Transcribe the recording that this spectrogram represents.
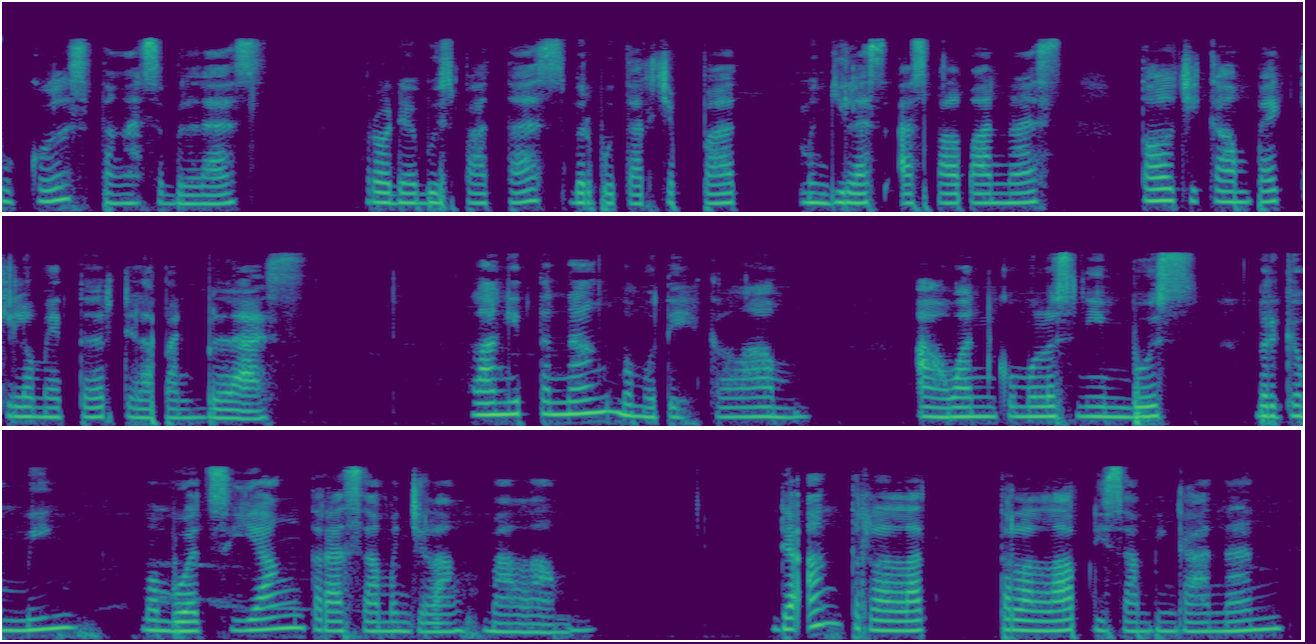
Pukul setengah sebelas, roda bus patas berputar cepat menggilas aspal panas tol Cikampek kilometer 18. Langit tenang memutih kelam. Awan kumulus nimbus bergeming membuat siang terasa menjelang malam. Daan terlelat terlelap di samping kanan,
